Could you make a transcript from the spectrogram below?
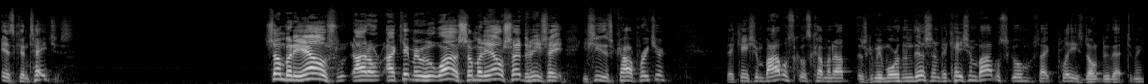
Is contagious. Somebody else, I don't I can't remember who it was, somebody else said to me, say, You see this crowd preacher? Vacation Bible School's coming up. There's gonna be more than this in vacation Bible school. It's like, please don't do that to me.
